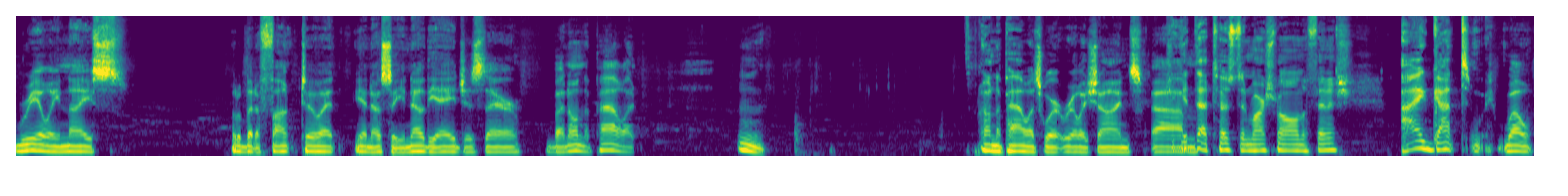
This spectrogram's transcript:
really nice little bit of funk to it, you know, so you know the age is there. But on the palate, mm, on the palate's where it really shines. Did you get that toasted marshmallow on the finish? I got well,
